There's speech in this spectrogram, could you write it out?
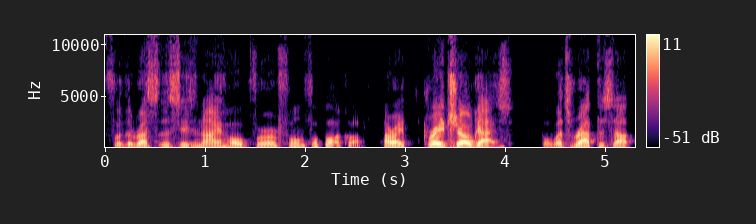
for the rest of the season. I hope for Fulham Football Club. All right, great show, guys. But let's wrap this up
